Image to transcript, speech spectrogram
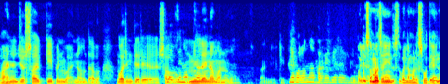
भएन जो सहयोग केही पनि भएन उ त अब गऱ्यौँ धेरै स मिल्दैन भन्नुभयो। अहिलेसम्म चाहिँ जस्तो पहिला मैले सोधेँ होइन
